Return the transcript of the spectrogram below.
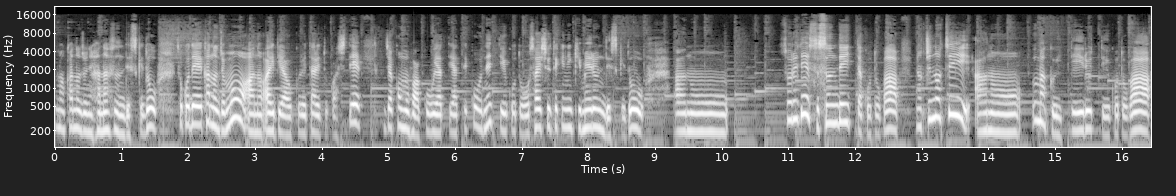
まあ、彼女に話すんですけどそこで彼女もあのアイデアをくれたりとかしてじゃあコモフはこうやってやっていこうねっていうことを最終的に決めるんですけどあのー、それで進んでいったことが後々、あのー、うまくいっているっていうことが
